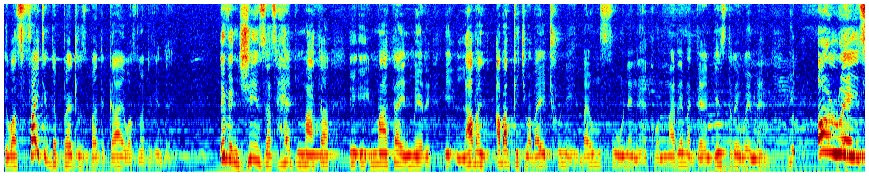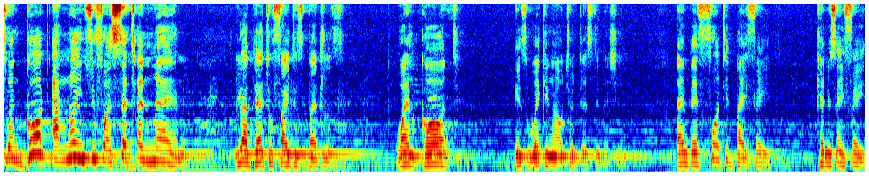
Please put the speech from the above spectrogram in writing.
he was fighting the battles, but the guy was not even there. Even Jesus had Martha, Martha and Mary. i- laba abagijima baye ethuneni bayomfuna engekho Maria Magdalene these three women. You, always when God anoints you for a certain man, you are there to fight his battles, while God is working out your destination. And they fought it by faith. Can you say faith?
